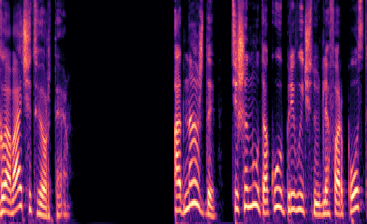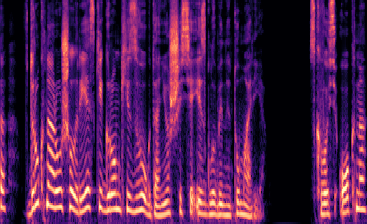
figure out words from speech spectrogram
Глава четвертая. Однажды тишину, такую привычную для форпоста, вдруг нарушил резкий громкий звук, донесшийся из глубины Тумария. Сквозь окна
